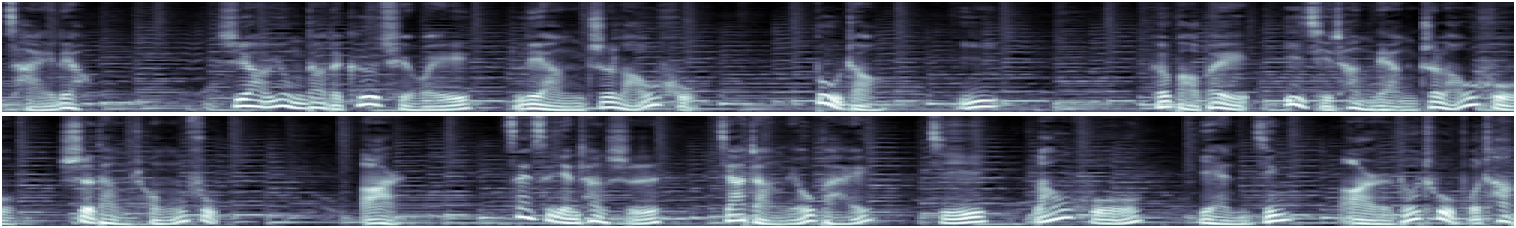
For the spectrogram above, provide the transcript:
材料，需要用到的歌曲为《两只老虎》。步骤：一，和宝贝一起唱《两只老虎》，适当重复。二，再次演唱时，家长留白，即老虎眼睛、耳朵处不唱。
